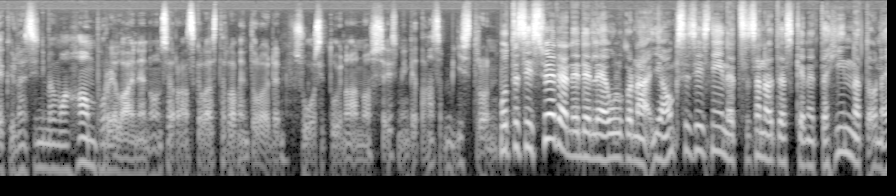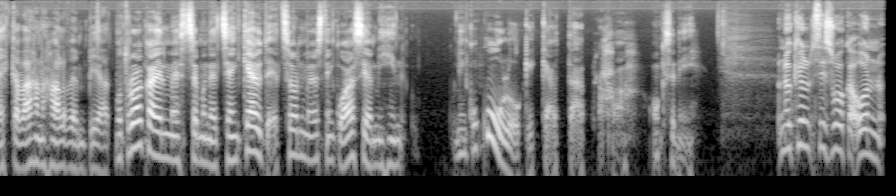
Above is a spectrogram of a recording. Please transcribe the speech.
ja kyllähän siis nimenomaan hampurilainen on se ranskalaisten ravintoloiden suosituin annos, siis minkä tahansa bistron. Mutta siis syödään edelleen ulkona ja onko se siis niin, että sä sanoit äsken, että hinnat on ehkä vähän halvempia, mutta ruoka on ilmeisesti semmoinen, että sen käyte, että se on myös niinku asia, mihin niinku kuuluukin käyttää rahaa. Onko se niin? No kyllä siis ruoka on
